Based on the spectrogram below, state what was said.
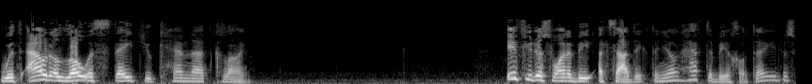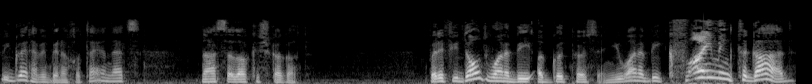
Without a lower state, you cannot climb. If you just want to be a tzaddik, then you don't have to be a choteh. You just regret having been a choteh, and that's. But if you don't want to be a good person, you want to be climbing to God,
